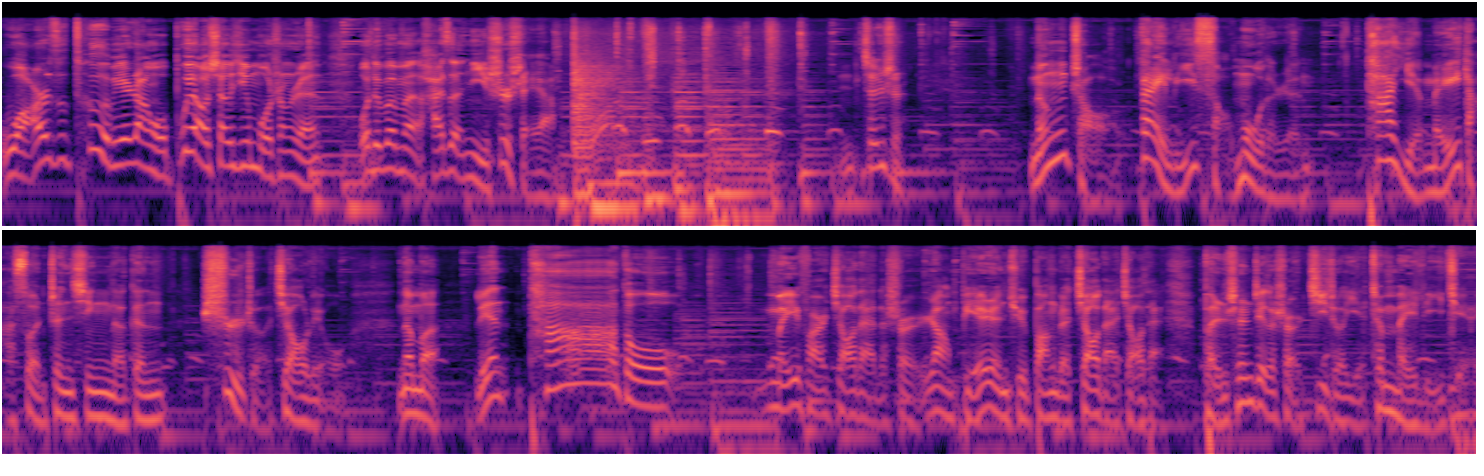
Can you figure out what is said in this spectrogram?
我儿子特别让我不要相信陌生人，我得问问孩子你是谁呀？嗯，真是。能找代理扫墓的人，他也没打算真心的跟逝者交流，那么连他都没法交代的事儿，让别人去帮着交代交代，本身这个事儿记者也真没理解。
